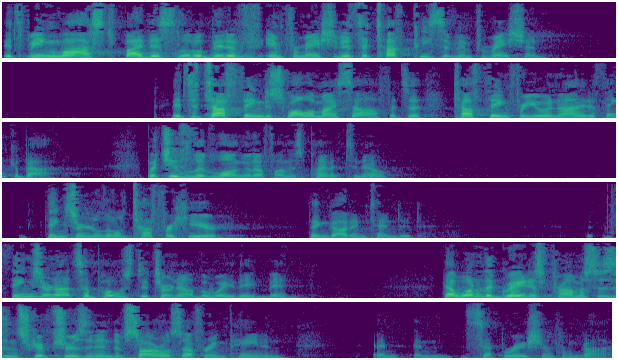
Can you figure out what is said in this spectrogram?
It's being lost by this little bit of information. It's a tough piece of information. It's a tough thing to swallow myself. It's a tough thing for you and I to think about. But you've lived long enough on this planet to know. Things are a little tougher here than God intended. Things are not supposed to turn out the way they've been. That one of the greatest promises in Scripture is an end of sorrow, suffering, pain, and and, and separation from God.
